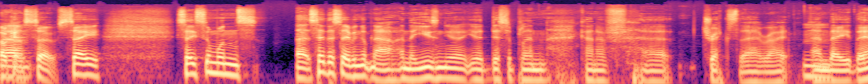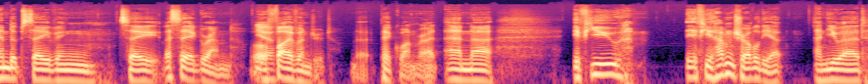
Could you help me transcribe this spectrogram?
Okay. Um, so say say someone's uh, say they're saving up now and they're using your your discipline kind of uh, tricks there, right? Mm. And they they end up saving say let's say a grand or Yeah. five hundred. Uh, pick one, right? And uh, if you if you haven't traveled yet and you add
